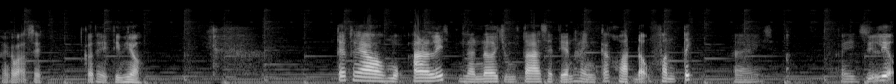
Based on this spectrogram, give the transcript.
Đấy, các bạn sẽ có thể tìm hiểu. Tiếp theo, mục Analyst là nơi chúng ta sẽ tiến hành các hoạt động phân tích Đấy, cái dữ liệu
